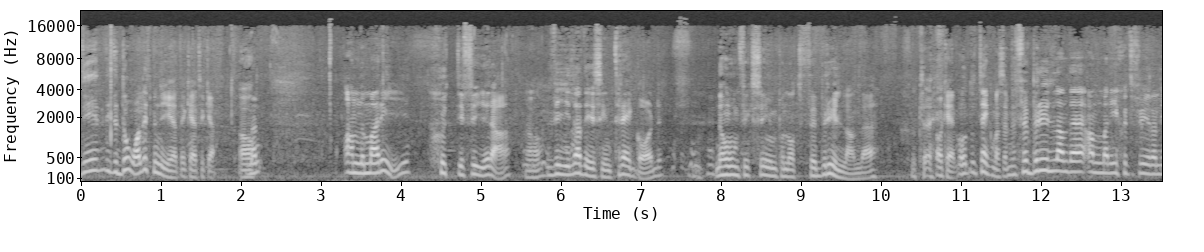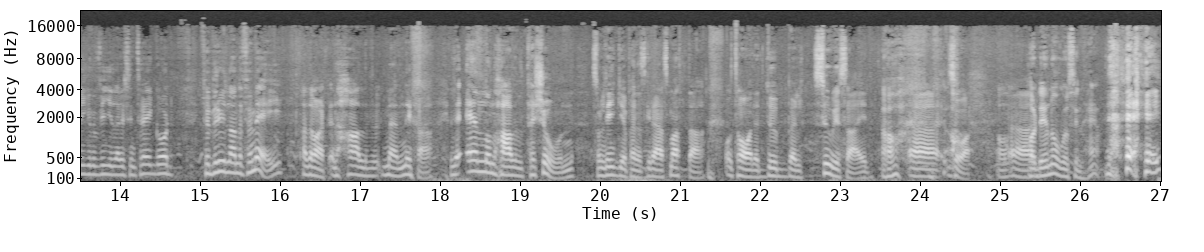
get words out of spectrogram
det är lite dåligt med nyheter kan jag tycka. Ja. Men Ann-Marie, 74, Ja. vilade i sin trädgård när hon fick syn på något förbryllande. Okej. Okej, och då tänker man så här, förbryllande, Ann-Marie 74 ligger och vilar i sin trädgård. Förbryllande för mig hade varit en halv människa, eller en och en halv person som ligger på hennes gräsmatta och tar ett dubbelt suicide. Ja. Eh, så. Ja. Eh. Har det någonsin hänt? Nej,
